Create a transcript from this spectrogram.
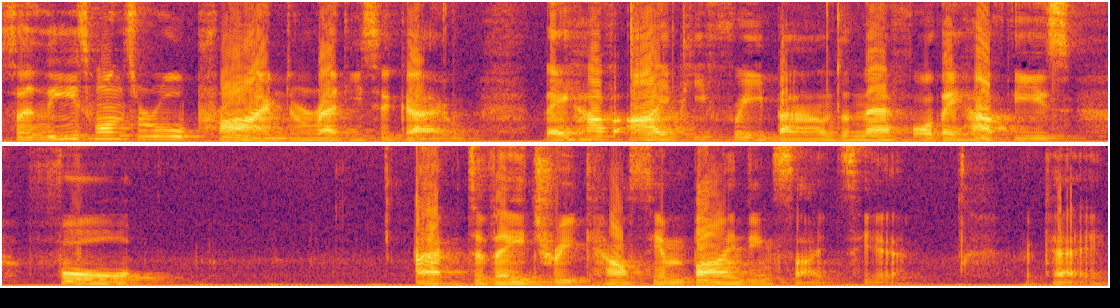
So these ones are all primed and ready to go. They have IP3 bound and therefore they have these four activatory calcium binding sites here. Okay,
